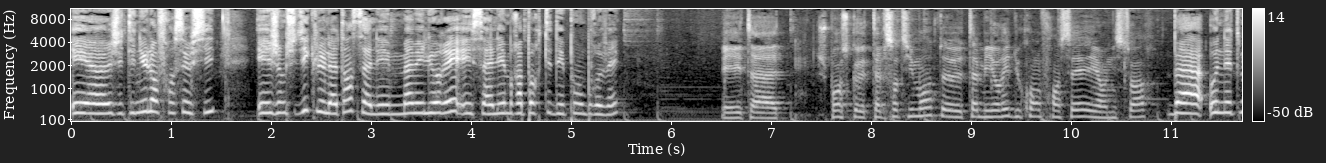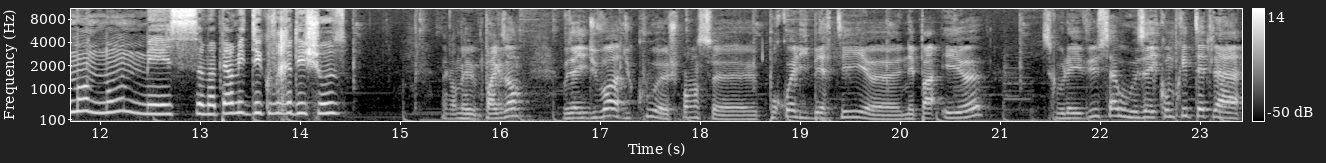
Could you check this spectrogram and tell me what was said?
et euh, j'étais nulle en français aussi. Et je me suis dit que le latin, ça allait m'améliorer et ça allait me rapporter des points au brevet. Et t'as- je pense que tu as le sentiment de t'améliorer du coup en français et en histoire? Bah, honnêtement, non, mais ça m'a permis de découvrir des choses. D'accord, mais par exemple, vous avez dû voir du coup, euh, je pense, euh, pourquoi liberté euh, n'est pas EE. Est-ce que vous l'avez vu ça? Ou vous avez compris peut-être la.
